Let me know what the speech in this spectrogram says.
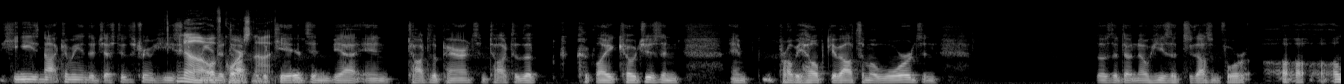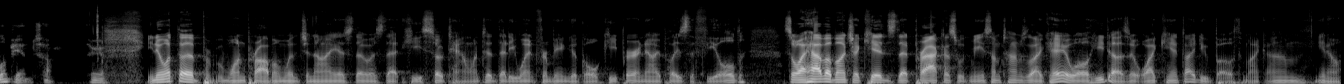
he's not coming in to just do the stream. He's No, coming in of to course talk not. to the kids and yeah, and talk to the parents and talk to the like coaches and and probably help give out some awards. And those that don't know, he's a 2004 Olympian. So you, you know what the one problem with Genai is though is that he's so talented that he went from being a goalkeeper and now he plays the field. So I have a bunch of kids that practice with me. Sometimes like, hey, well he does it. Why can't I do both? I'm like, um, you know,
